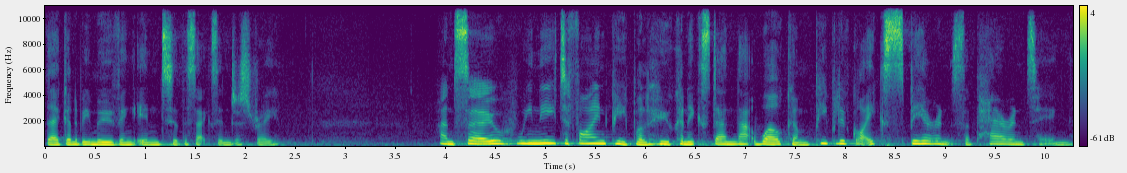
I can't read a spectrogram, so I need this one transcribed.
they're going to be moving into the sex industry. And so we need to find people who can extend that welcome, people who've got experience of parenting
